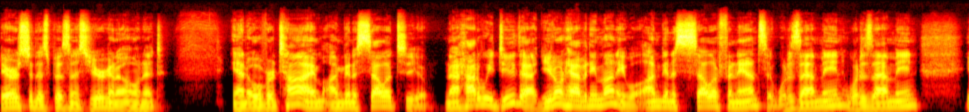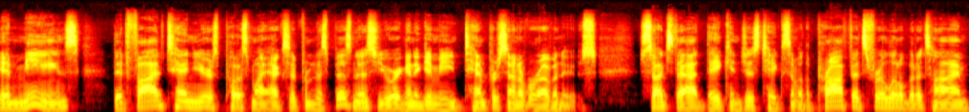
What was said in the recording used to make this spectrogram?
heirs to this business, you're going to own it. And over time, I'm going to sell it to you. Now, how do we do that? You don't have any money. Well, I'm going to sell or finance it. What does that mean? What does that mean? It means that five, ten years post my exit from this business, you are going to give me 10% of revenues such that they can just take some of the profits for a little bit of time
